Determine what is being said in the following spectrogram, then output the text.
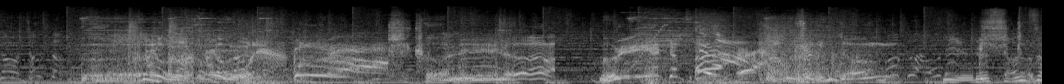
はあ。せよピスタルキッこのなんじゃんぞ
